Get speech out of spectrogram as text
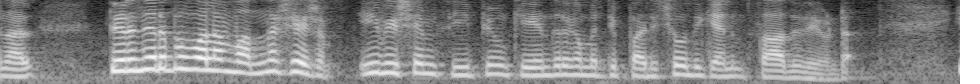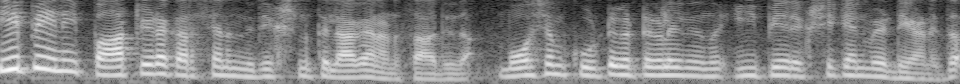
എന്നാൽ തിരഞ്ഞെടുപ്പ് ഫലം വന്ന ശേഷം ഈ വിഷയം സി പി എം കേന്ദ്ര കമ്മിറ്റി പരിശോധിക്കാനും സാധ്യതയുണ്ട്. ഇ പി ഇനി പാർട്ടിയുടെ കർശന നിരീക്ഷണത്തിലാകാനാണ് സാധ്യത. മോശം കൂട്ടുകെട്ടുകളിൽ നിന്ന് ഇ പിയെ രക്ഷിക്കാൻ വേണ്ടിയാണിത്.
